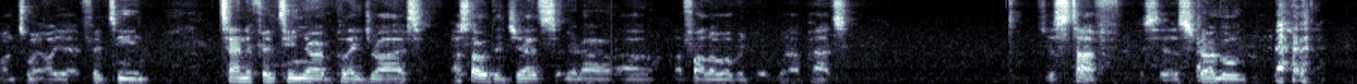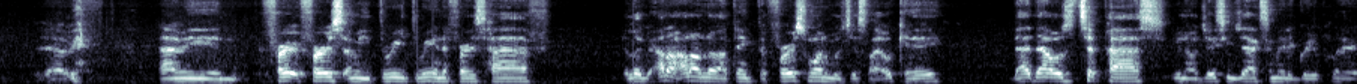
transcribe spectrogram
on 20. Oh yeah, 15, 10 to 15 yard play drives. I'll start with the Jets, then I'll, I'll, I'll follow up with, with our Pats. Just tough. It's a struggle. yeah, I mean, first, I mean, three, three in the first half. Look, I don't, I don't know. I think the first one was just like, okay, that that was a tip pass. You know, J.C. Jackson made a great play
